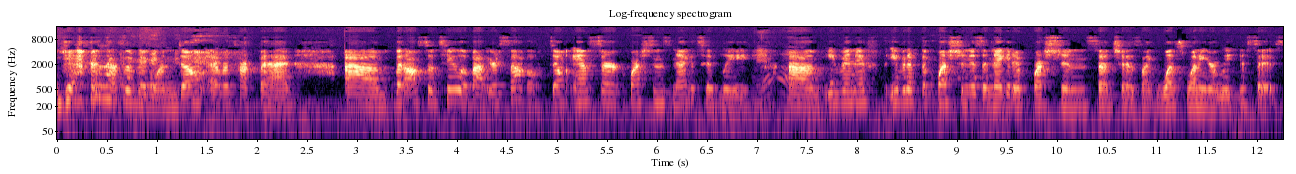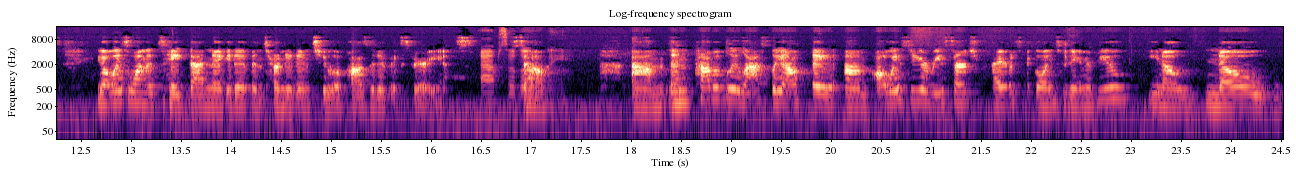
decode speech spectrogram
yeah, that's a big one. Don't ever talk bad. Um, but also too about yourself. Don't answer questions negatively. Yeah. Um, even if even if the question is a negative question, such as like, "What's one of your weaknesses?" You always want to take that negative and turn it into a positive experience. Absolutely. So, um, and probably lastly, I'll say um, always do your research prior to going to the interview. You know, know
